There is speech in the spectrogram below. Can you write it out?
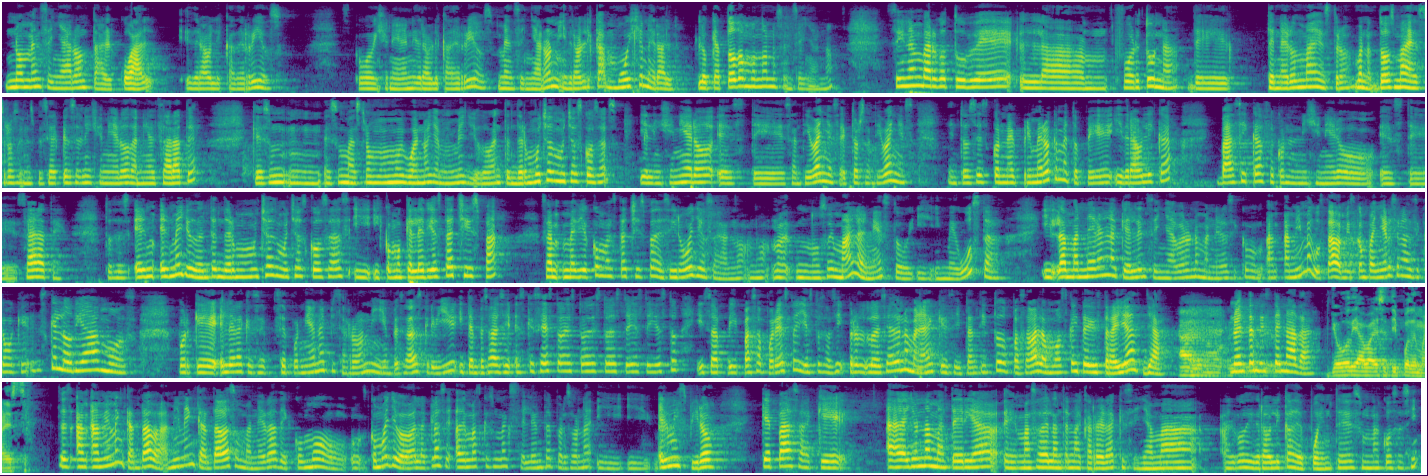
no me enseñaron tal cual hidráulica de ríos o ingeniería en hidráulica de ríos. Me enseñaron hidráulica muy general, lo que a todo mundo nos enseña, ¿no? Sin embargo, tuve la mm, fortuna de tener un maestro, bueno, dos maestros en especial, que es el ingeniero Daniel Zárate, que es un, es un maestro muy, muy bueno y a mí me ayudó a entender muchas, muchas cosas. Y el ingeniero este, Santibáñez, Héctor Santibáñez. Entonces, con el primero que me topé hidráulica básica fue con el ingeniero este, Zárate. Entonces, él, él me ayudó a entender muchas, muchas cosas y, y como que le dio esta chispa o sea, me dio como esta chispa de decir, oye, o sea, no, no, no, no soy mala en esto y, y, me gusta. Y la manera en la que él enseñaba era una manera así como, a, mí me gustaba, mis compañeros eran así como que, es que lo odiamos, porque él era que se, se ponía en el pizarrón y empezaba a escribir y te empezaba a decir, es que es esto, esto, esto, esto y esto y esto, y, y pasa por esto y esto es así, pero lo decía de una manera en que si tantito pasaba la mosca y te distraías, ya, no, no entendiste nada. Yo odiaba ese tipo de maestro. Entonces, a, mí me encantaba, a mí me encantaba su manera de cómo, cómo llevaba la clase. Además que es una excelente persona y, él me inspiró. ¿Qué pasa? Que hay una materia eh, más adelante en la carrera que se llama algo de hidráulica de puentes, una cosa así.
